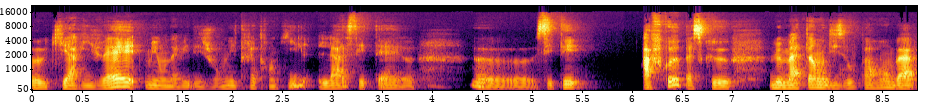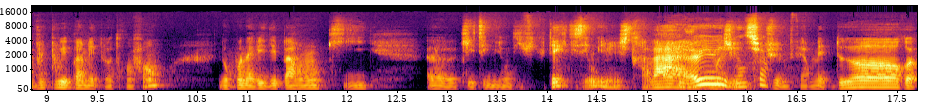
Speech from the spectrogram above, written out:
euh, qui arrivaient, mais on avait des journées très tranquilles. Là, c'était. C'était affreux parce que le matin, on disait aux parents, bah, vous pouvez pas mettre votre enfant. Donc, on avait des parents qui, euh, qui étaient mis en difficulté, qui disaient, oui, mais je travaille, ah oui, je, bien sûr. je vais me faire mettre dehors.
